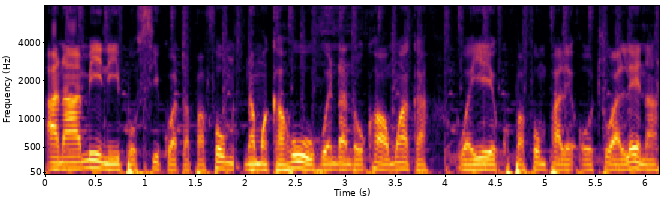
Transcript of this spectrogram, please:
anaamini ipo siku ataperform, na mwaka huu huenda ndo ukawa mwaka wa yeye kuperform pale O2 Arena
